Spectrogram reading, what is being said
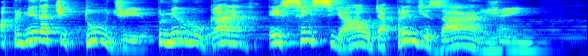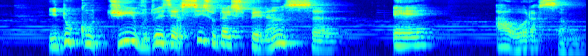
a primeira atitude, o primeiro lugar essencial de aprendizagem e do cultivo, do exercício da esperança é a oração.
